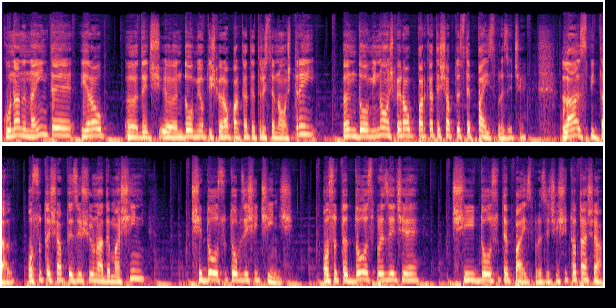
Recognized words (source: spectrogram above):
cu un an înainte, erau uh, deci în 2018 erau parcate 393, în 2019 erau parcate 714. La alt spital, 171 de mașini și 285. 112 și 214 și tot așa.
